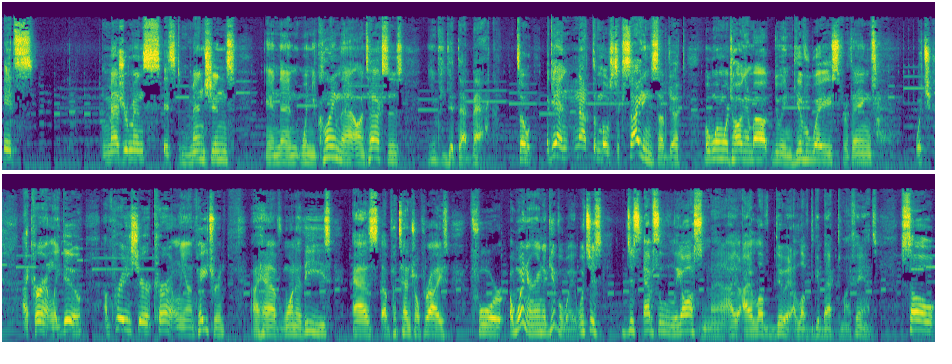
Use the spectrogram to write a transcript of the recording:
it's measurements, its dimensions, and then when you claim that on taxes, you can get that back. So, again, not the most exciting subject, but when we're talking about doing giveaways for things, which I currently do, I'm pretty sure currently on Patreon, I have one of these as a potential prize for a winner in a giveaway, which is just absolutely awesome, man. I, I love to do it. I love to give back to my fans. So,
